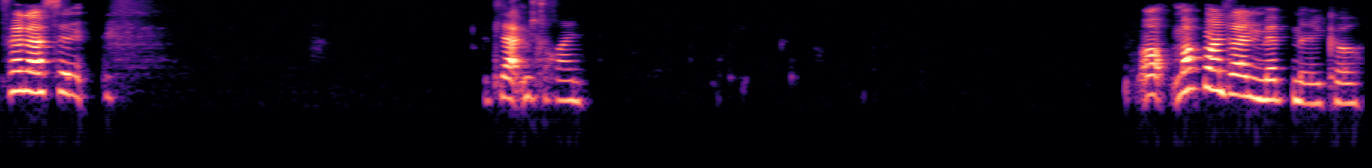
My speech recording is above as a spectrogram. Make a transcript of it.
verlassen. Jetzt lad mich doch ein. Oh, mach mal deinen Mapmaker.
